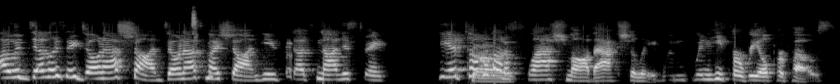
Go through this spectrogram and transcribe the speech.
I would definitely say don't ask Sean. Don't ask my Sean. He's that's not his strength. He had talked about a flash mob actually when when he for real proposed.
